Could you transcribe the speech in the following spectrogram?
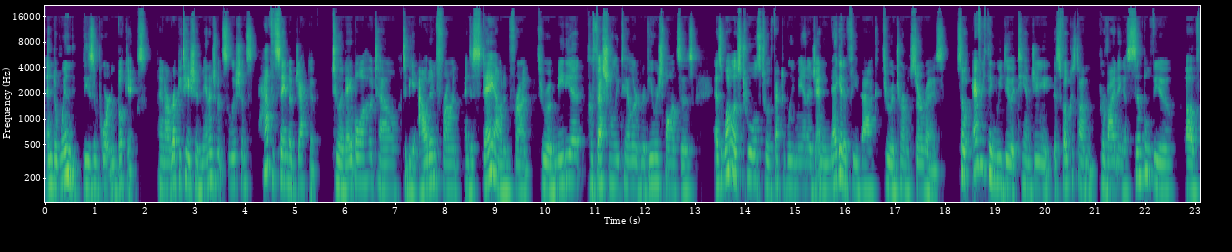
and to win these important bookings. And our reputation management solutions have the same objective to enable a hotel to be out in front and to stay out in front through immediate, professionally tailored review responses, as well as tools to effectively manage any negative feedback through internal surveys. So everything we do at TMG is focused on providing a simple view of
